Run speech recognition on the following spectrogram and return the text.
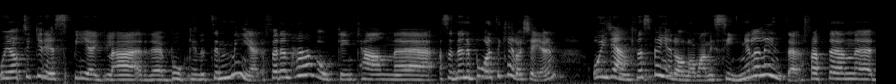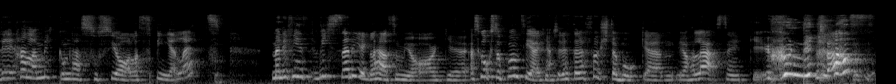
Och jag tycker det speglar boken lite mer, för den här boken kan, eh, alltså den är både till killar och tjejer, och egentligen spelar det ingen roll om man är singel eller inte, för att den, det handlar mycket om det här sociala spelet. Men det finns vissa regler här som jag, jag ska också poängtera kanske, detta är den första boken jag har läst jag gick i sjunde klass.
